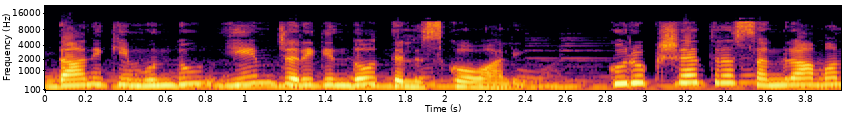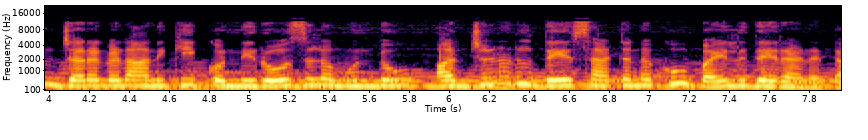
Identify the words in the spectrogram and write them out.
దానికి ముందు ఏం జరిగిందో తెలుసుకోవాలి. కురుక్షేత్ర సంగ్రామం జరగడానికి కొన్ని రోజుల ముందు అర్జునుడు దేశాటనకు బయలుదేరాడట.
